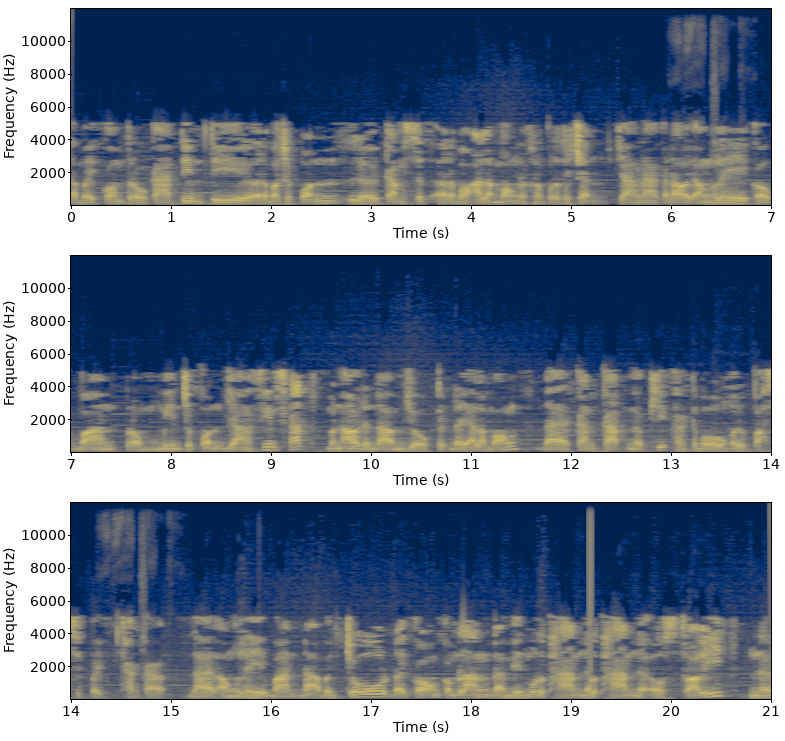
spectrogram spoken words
ដើម្បីគ្រប់គ្រងការទៀមទារបស់ជប៉ុនលើកម្មសិទ្ធិរបស់អាល្លឺម៉ង់នៅក្នុងប្រទេសចិនយ៉ាងណាក៏ដោយអង់គ្លេសក៏បានប្រមានជប៉ុនយ៉ាងស្ងៀមស្ងាត់មិនឲ្យដណ្ដើមយកទឹកដីអាល្លឺម៉ង់ដែលកាន់កាប់នៅភាគខាងត្បូងឬប៉ាស៊ីហ្វិកខាងកើតដែលអង់គ្លេសបានដាក់បញ្ចូលដោយកងកម្លាំងដែលមានមូលដ្ឋាននៅឋាននៅអូស្ត្រាលីនៅ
